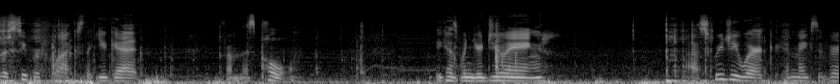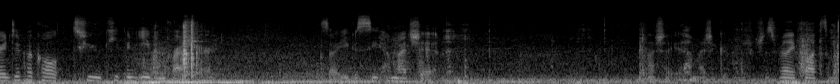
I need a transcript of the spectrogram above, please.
the super flex that you get from this pole. Because when you're doing squeegee work, it makes it very difficult to keep an even pressure. So you can see how much it, I'll show you how much it could, which is really flexible.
